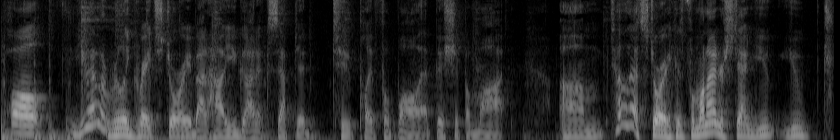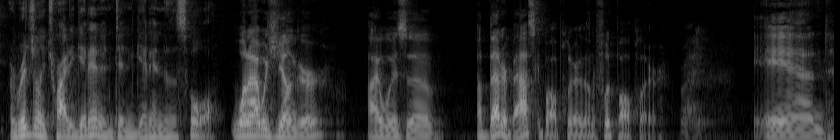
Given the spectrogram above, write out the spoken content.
Paul, you have a really great story about how you got accepted to play football at Bishop Amat. Um, tell that story because, from what I understand, you you originally tried to get in and didn't get into the school. When I was younger, I was a, a better basketball player than a football player. Right. And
